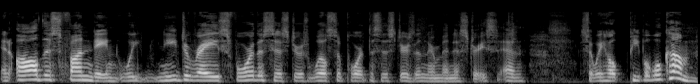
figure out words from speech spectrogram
And all this funding we need to raise for the sisters will support the sisters in their ministries. And so we hope people will come.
